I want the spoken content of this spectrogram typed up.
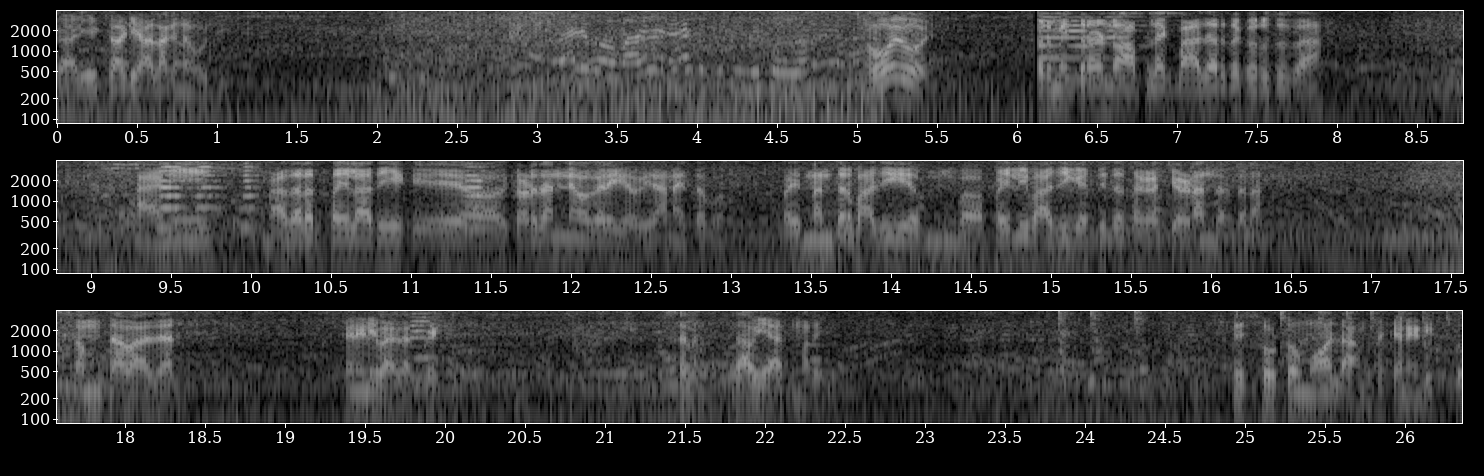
गाडी एक गाडी आला आलाग नव्हती होय होय. तर मित्रांनो आपला एक बाजार तर करूच हा. आणि बाजारात पहिला आधी एक कडधान्य वगैरे घेऊया नाही तर पहि नंतर भाजी घे पहिली भाजी घेतली तर सगळं चेडान जाताला समता बाजार कनेडी बाजारपेठ चला जाऊया आतमध्ये. हे छोटो मॉल आहे आमचा कॅनेडीतलो.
